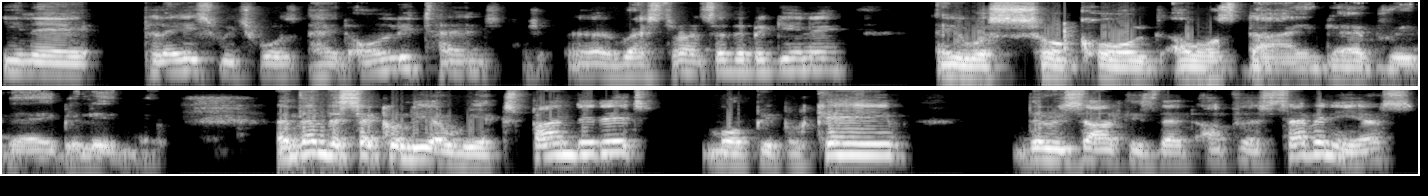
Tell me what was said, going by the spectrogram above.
in a place which was had only 10 uh, restaurants at the beginning. And it was so cold. I was dying every day, believe me. And then the second year we expanded it, more people came. The result is that after seven years,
